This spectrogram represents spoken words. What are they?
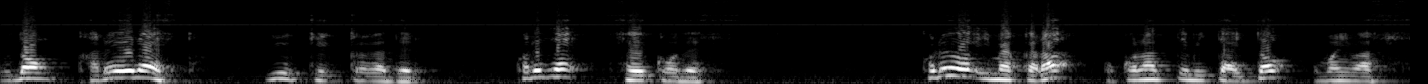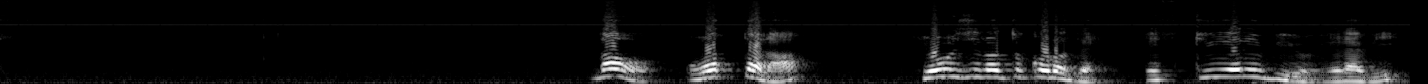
うどん、カレーライスという結果が出る。これで成功です。これを今から行ってみたいと思います。なお、終わったら、表示のところで SQL ビューを選び、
